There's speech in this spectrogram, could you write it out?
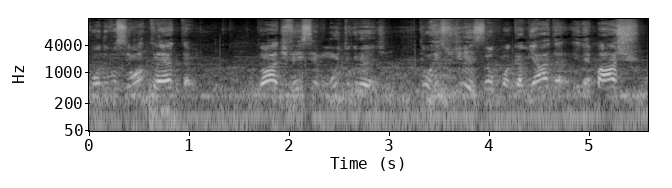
quando você é um atleta. Então a diferença é muito grande. Então o risco de lesão com uma caminhada ele é baixo.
